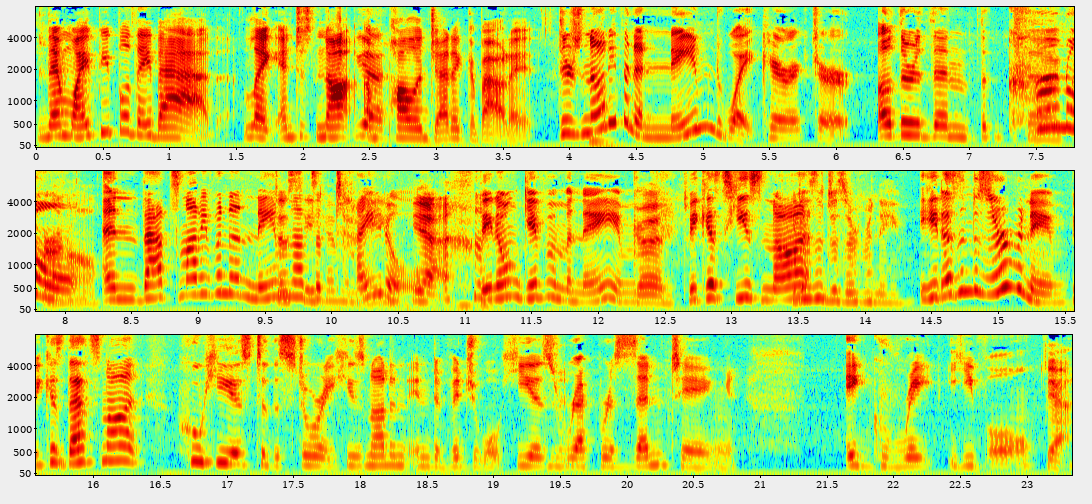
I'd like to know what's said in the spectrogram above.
them white people they bad. Like and just not Yeah. apologetic about it. There's not even a named white character other than the colonel, colonel. and that's not even a name. Does that's a have a title. Yeah. they don't give him a name. Good. because he's not. He doesn't deserve a name. he doesn't deserve a name because that's not who he is to the story. He's not an individual. He is representing a great evil. Yeah.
